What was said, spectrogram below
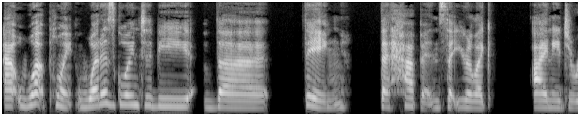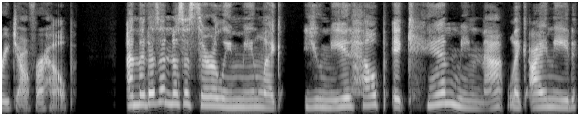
At what point? What is going to be the thing that happens that you're like, I need to reach out for help? And that doesn't necessarily mean like you need help, it can mean that. Like, I need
